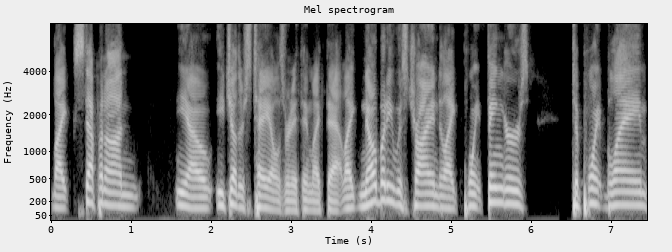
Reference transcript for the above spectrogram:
like stepping on you know each other's tails or anything like that. Like nobody was trying to like point fingers to point blame.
